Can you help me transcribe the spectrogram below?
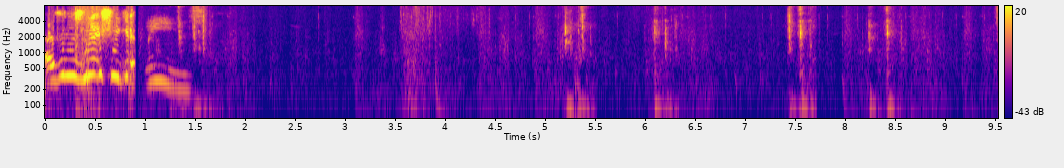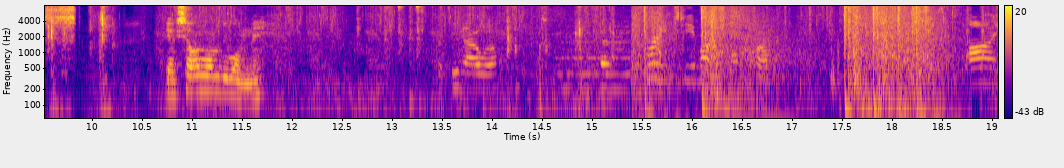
Everyone's literally get. Please. Yo, someone 1v1 me. Yeah, I will. Fine, team up, bumper. Fine.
